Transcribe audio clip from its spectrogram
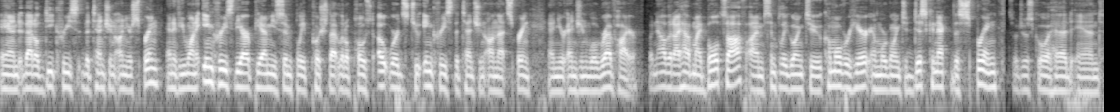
and that'll decrease the tension on your spring and if you want to increase the RPM you simply push that little post outwards to increase the tension on that spring and your engine will rev higher. But now that I have my bolts off, I'm simply going to come over here and we're going to disconnect the spring. So just go ahead and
